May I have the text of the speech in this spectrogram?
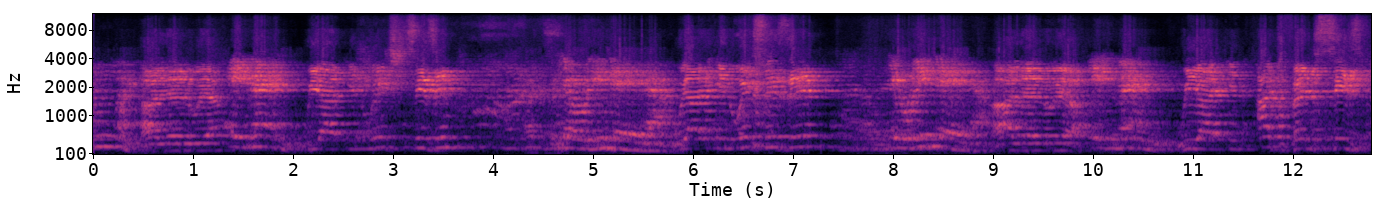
Hallelujah. Amen. We are in which season? We are in which season? Yaulindela. Hallelujah. Amen. We are in Advent season.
